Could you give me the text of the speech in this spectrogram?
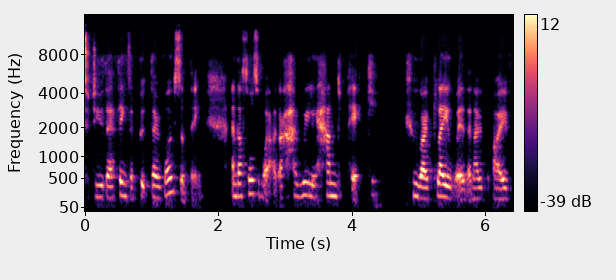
to do their things and put their voice on thing. And that's also why I, I really handpick who I play with, and I, I've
